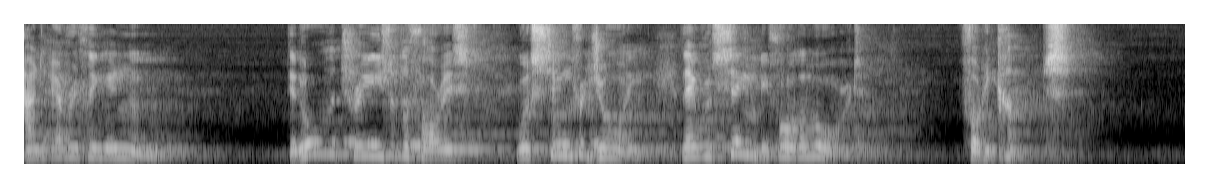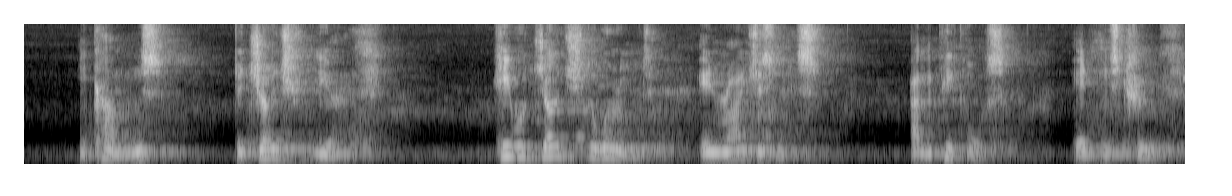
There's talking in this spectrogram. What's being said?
and everything in them. Then all the trees of the forest will sing for joy. They will sing before the Lord, for he comes. He comes to judge the earth. He will judge the world in righteousness and the peoples in his truth.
